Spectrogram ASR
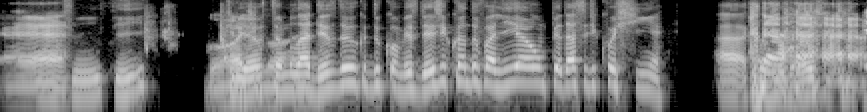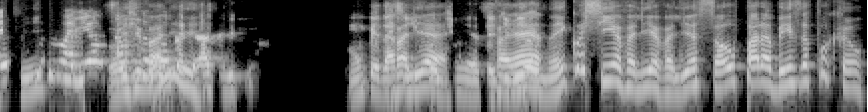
É, Sim, sim. God, Criamos, estamos lá desde o do começo, desde quando valia um pedaço de coxinha. A. Hoje, sim, Tudo valia um hoje pedaço um Valia- de coxinha. Você Va- devia É, nem coxinha valia, valia só o parabéns da Pocão.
